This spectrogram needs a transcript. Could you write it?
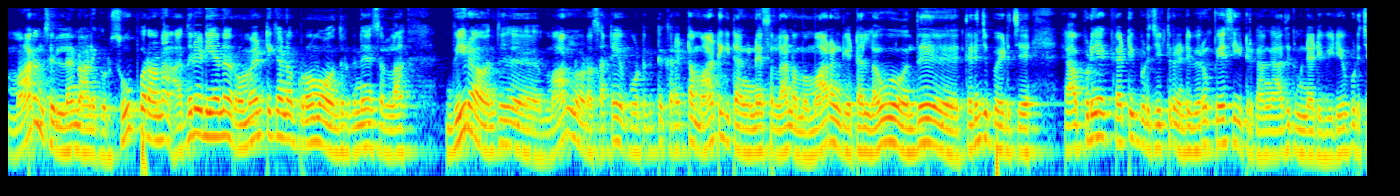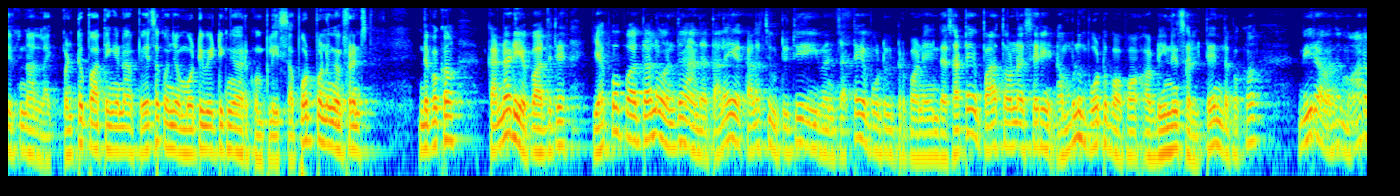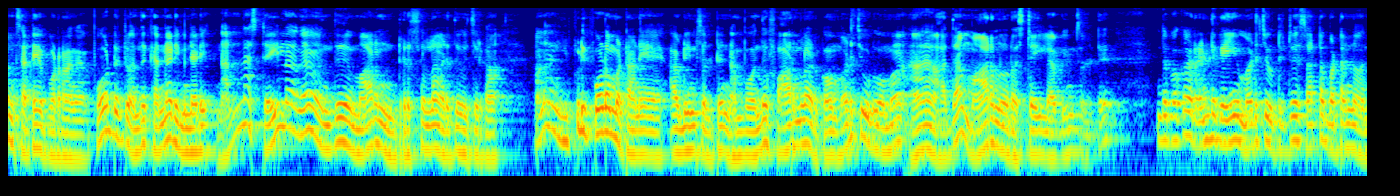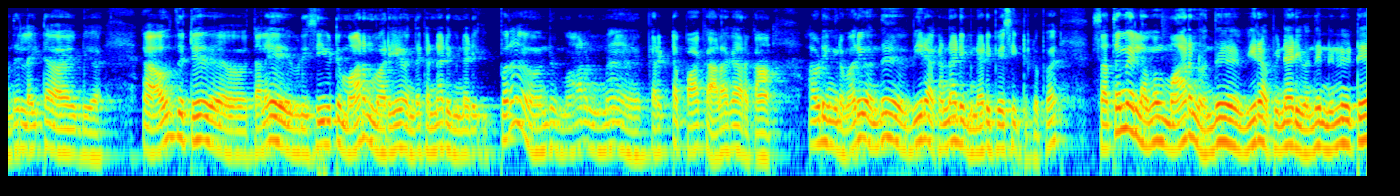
மாறன் சீரியலில் நாளைக்கு ஒரு சூப்பரான அதிரடியான ரொமான்டிக்கான ப்ரோமோ வந்திருக்குன்னே சொல்லலாம். வீரா வந்து மாறனோட சட்டையை போட்டுக்கிட்டு கரெக்டாக மாட்டிக்கிட்டாங்கன்னே சொல்லலாம். நம்ம மாறன் கிட்ட லவ் வந்து தெரிஞ்சு போயிடுச்சு. அப்படியே கட்டி பிடிச்சிட்டு ரெண்டு பேரும் பேசிக்கிட்டு இருக்காங்க. அதுக்கு முன்னாடி வீடியோ பிடிச்சிட்டு நான் லைக் பண்ணிட்டு பார்த்தீங்கன்னா பேச கொஞ்சம் மோட்டிவேட்டிங்காக இருக்கும். ப்ளீஸ் சப்போர்ட் பண்ணுங்கள் ஃப்ரெண்ட்ஸ் இந்த பக்கம் கண்ணாடியை பார்த்துட்டு எப்போ பார்த்தாலும் வந்து அந்த தலையை களைச்சி விட்டுட்டு இவன் சட்டையை போட்டுக்கிட்டு இருப்பானே. இந்த சட்டையை பார்த்தோன்னே சரி நம்மளும் போட்டு பார்ப்போம் அப்படின்னு சொல்லிட்டு இந்த பக்கம் வீரா வந்து மாறன் சட்டையை போடுறாங்க. போட்டுட்டு வந்து கண்ணாடி முன்னாடி நல்ல ஸ்டைலாக தான் வந்து மாறன் ட்ரெஸ் எல்லாம் எடுத்து வச்சுருக்கான். ஆனால் இப்படி போட மாட்டானே அப்படின்னு சொல்லிட்டு நம்ம வந்து ஃபார்மலாக இருக்கோம். மடிச்சு விடுவோமா? ஆ அதான் மாறனோட ஸ்டைல் அப்படின்னு சொல்லிட்டு இந்த பக்கம் ரெண்டு கையும் மடித்து விட்டுட்டு சட்டை பட்டனை வந்து லைட்டாக இப்படி அவுத்துட்டு தலையை இப்படி சீவிட்டு மாறன் மாதிரியே வந்து கண்ணாடி முன்னாடி இப்போ தான் வந்து மாறன்னா கரெக்டாக பார்க்க அழகாக இருக்கான். அப்படிங்கிற மாதிரி வந்து வீரா கண்ணாடி முன்னாடி பேசிகிட்டு இருக்கப்ப சத்தமே இல்லாமல் மாறன் வந்து வீரா பின்னாடி வந்து நின்றுட்டு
